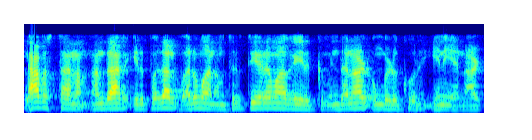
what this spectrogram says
லாபஸ்தானம் நன்றாக இருப்பதால் வருமானம் திருப்திகரமாக இருக்கும். இந்த நாள் உங்களுக்கு ஒரு இனிய நாள்.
